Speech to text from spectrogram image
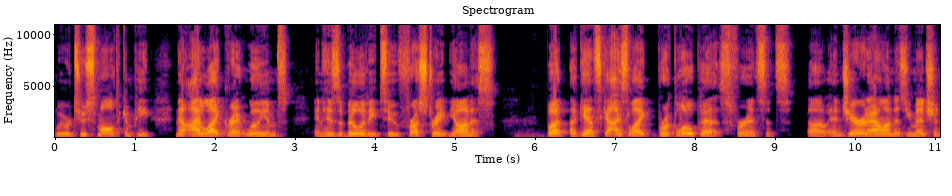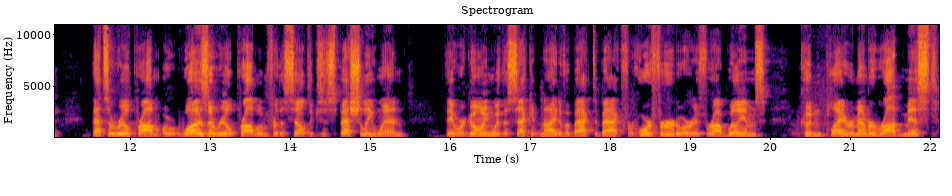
we were too small to compete. Now, I like Grant Williams and his ability to frustrate Giannis, but against guys like Brook Lopez, for instance, uh, and Jarrett Allen, as you mentioned, that's a real problem, or was a real problem for the Celtics, especially when they were going with a second night of a back to back for Horford, or if Rob Williams couldn't play. Remember, Rob missed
